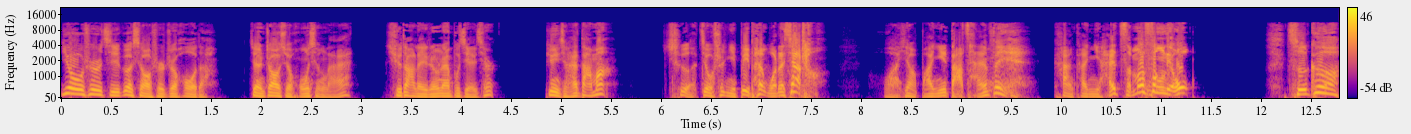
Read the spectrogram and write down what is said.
又是几个小时之后的，见赵雪红醒来，徐大磊仍然不解气并且还大骂：“这就是你背叛我的下场！我要把你打残废，看看你还怎么风流！”此刻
